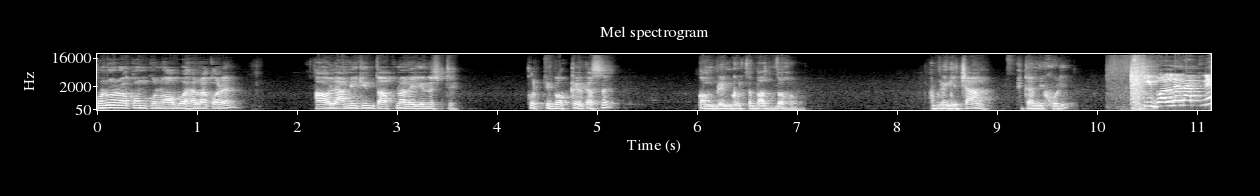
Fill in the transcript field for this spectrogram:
কোনো রকম কোনো অবহেলা করেন, তাহলে আমি কিন্তু আপনার এগেনস্টে কর্তৃপক্ষের কাছে কমপ্লেন করতে বাধ্য হব। আপনি কি চান এটা আমি করি? কি বললেন আপনি?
